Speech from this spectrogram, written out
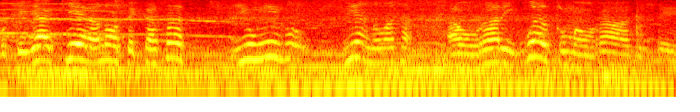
porque ya quiera o no, te casas y un hijo, ya no vas a ahorrar igual como ahorrabas este,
